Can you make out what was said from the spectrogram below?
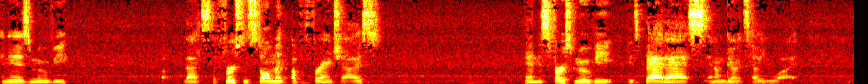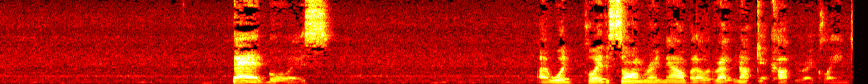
And it is a movie that's the first installment of a franchise. And this first movie is badass, and I'm gonna tell you why. Bad Boys. I would play the song right now, but I would rather not get copyright claimed.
